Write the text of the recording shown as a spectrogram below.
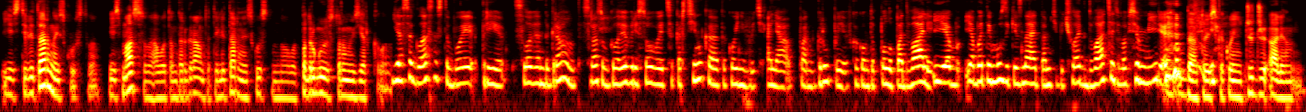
есть элитарное искусство, есть массовое, а вот андерграунд это элитарное искусство, но вот по другую сторону зеркала. Я согласна с тобой. При слове андеграунд сразу в голове вырисовывается картинка какой-нибудь а-ля панк-группы в каком-то полуподвале, и об, и об этой музыке знает там типа человек 20 во всем мире. Да, то есть какой-нибудь Джиджи Аллен.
